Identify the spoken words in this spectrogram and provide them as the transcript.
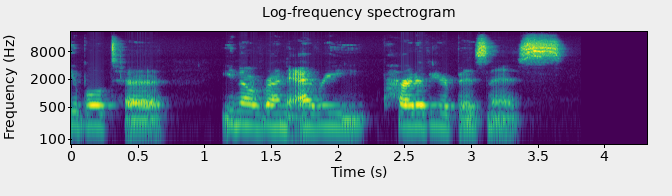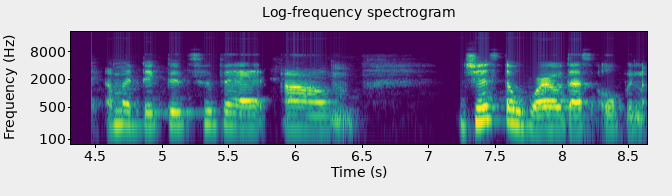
able to, you know, run every part of your business. I'm addicted to that. Um, just the world that's opened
